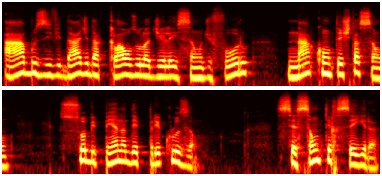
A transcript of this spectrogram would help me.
a abusividade da cláusula de eleição de foro na contestação, sob pena de preclusão. Seção terceira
